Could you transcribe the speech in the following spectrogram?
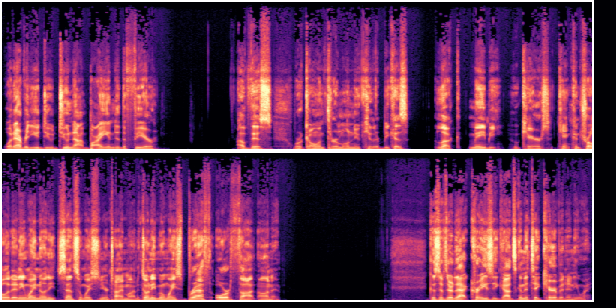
Whatever you do, do not buy into the fear of this. We're going thermonuclear because, look, maybe, who cares? Can't control it anyway. No sense in wasting your time on it. Don't even waste breath or thought on it. Because if they're that crazy, God's going to take care of it anyway.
